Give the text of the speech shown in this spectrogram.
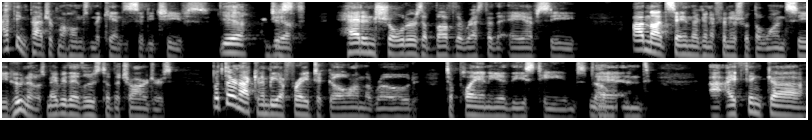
I think Patrick Mahomes and the Kansas City Chiefs. Yeah, just yeah. head and shoulders above the rest of the AFC. I'm not saying they're going to finish with the one seed. Who knows? Maybe they lose to the Chargers, but they're not going to be afraid to go on the road to play any of these teams. No. And I think uh,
